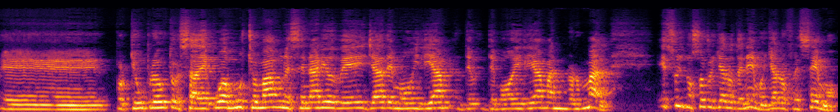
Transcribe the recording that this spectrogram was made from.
Eh, porque un producto se adecua mucho más a un escenario de ya de movilidad, de, movilidad más normal. Eso nosotros ya lo tenemos, ya lo ofrecemos.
